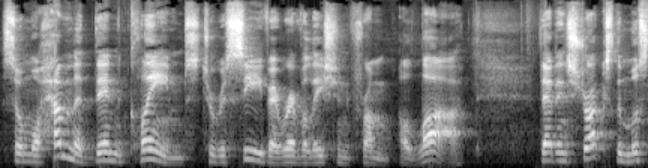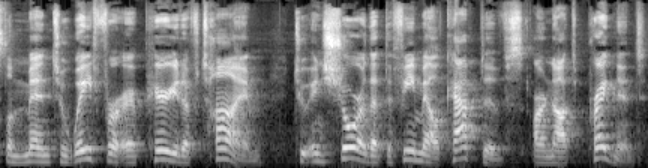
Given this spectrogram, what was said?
So Muhammad then claims to receive a revelation from Allah that instructs the Muslim men to wait for a period of time to ensure that the female captives are not pregnant.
